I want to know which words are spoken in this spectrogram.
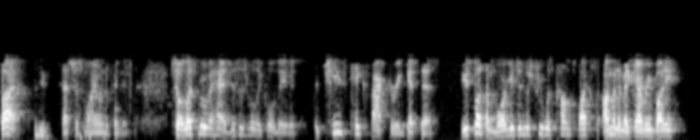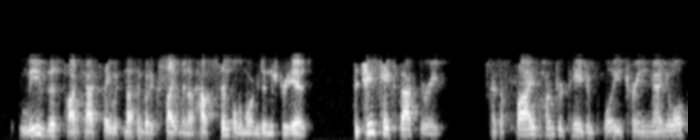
But that's just my own opinion. So let's move ahead. This is really cool, David. The Cheesecake Factory, get this. You thought the mortgage industry was complex? I'm going to make everybody leave this podcast say with nothing but excitement of how simple the mortgage industry is. The Cheesecake Factory has a 500 page employee training manual.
